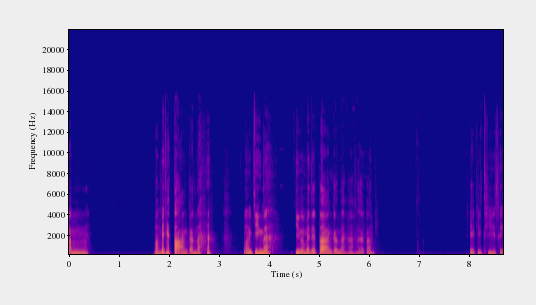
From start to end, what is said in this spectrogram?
มัน มันไม่ได้ต่างกันนะเอาจริงๆนะจริงมันไม่ได้ต่างกันนะอะแล้วกันเช็คอีกทีสิ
